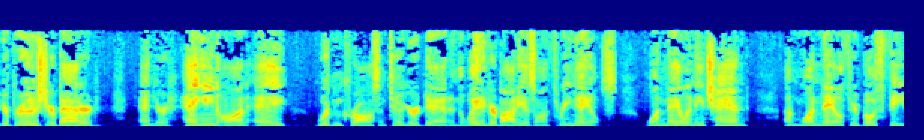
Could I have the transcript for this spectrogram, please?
you're bruised, you're battered, and you're hanging on a wooden cross until you're dead, and the weight of your body is on three nails one nail in each hand and one nail through both feet,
